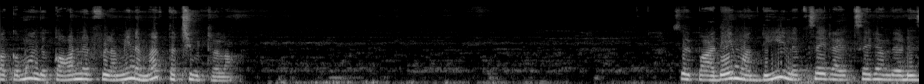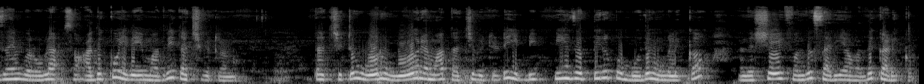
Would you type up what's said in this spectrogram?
பக்கமும் அந்த கார்னர் ஃபுல்லாமே நம்ம தச்சு விட்டுறலாம். ஸோ இப்போ அதே மாதிரி லெஃப்ட் சைடு ரைட் சைடு அந்த டிசைன் வரும்ல ஸோ அதுக்கும் இதே மாதிரி தச்சு விட்டுறணும். தச்சுட்டு ஒரு ஓரமாக தச்சு விட்டுட்டு இப்படி பீஸை திருப்பும் போது உங்களுக்கு அந்த ஷேப் வந்து சரியாக வந்து கிடைக்கும்.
